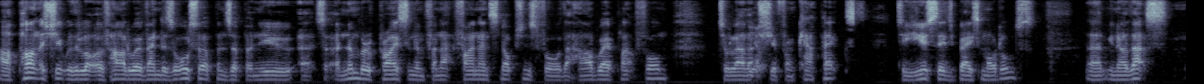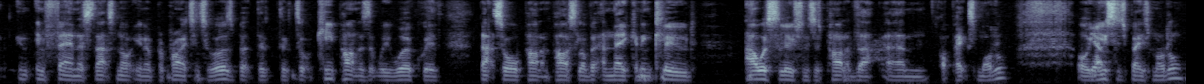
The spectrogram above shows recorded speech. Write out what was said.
Our partnership with a lot of hardware vendors also opens up a new, uh, a number of pricing and financing options for that hardware platform to allow that yep. shift from capex to usage-based models. Um, you know, that's in, in, fairness, that's not you know proprietary to us, but the, the sort of key partners that we work with, that's all part and parcel of it, and they can include our solutions as part of that um, OPEX model or yep. usage-based model.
